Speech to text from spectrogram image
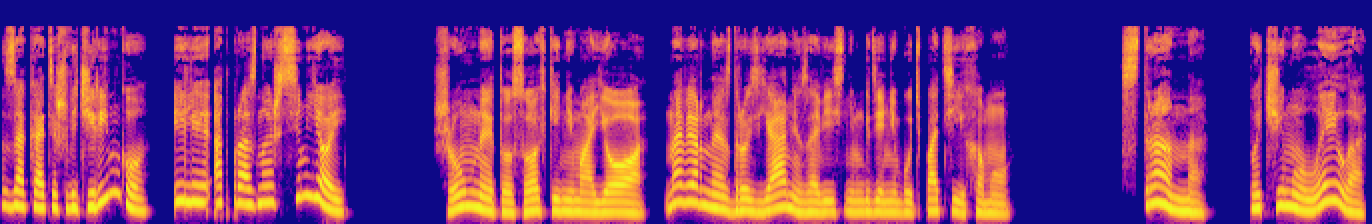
Закатишь вечеринку или отпразднуешь с семьей? «Шумные тусовки не моё. Наверное, с друзьями зависнем где-нибудь по-тихому». Странно. Почему Лейла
